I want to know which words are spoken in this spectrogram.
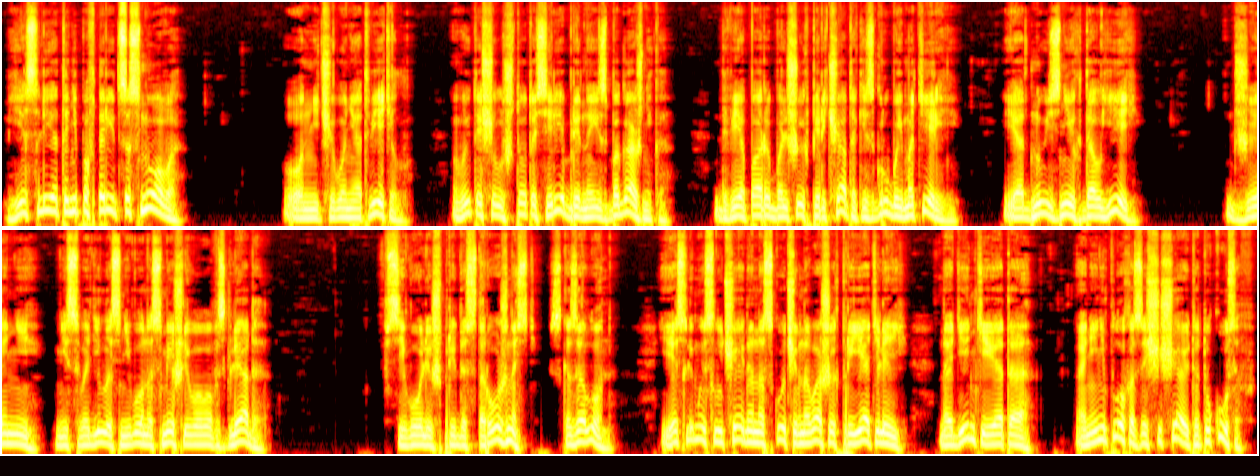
Если это не повторится снова. Он ничего не ответил. Вытащил что-то серебряное из багажника. Две пары больших перчаток из грубой материи. И одну из них дал ей. Дженни не сводила с него насмешливого взгляда. «Всего лишь предосторожность», — сказал он. «Если мы случайно наскочим на ваших приятелей, наденьте это. Они неплохо защищают от укусов».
